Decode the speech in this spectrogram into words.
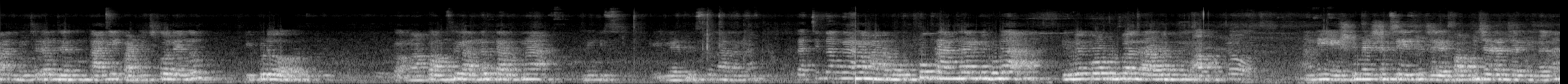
మనం ఇచ్చడం జరిగింది. కానీ పట్టించుకోలేదు. ఇప్పుడు కౌన్సిల్ అందరి తరఫున మీకు ఇస్- ఖచ్చితంగా మన ఉప్పు ప్రాంతాలకి కూడా ఇరవై కోట్ల రూపాయలు రావడం అప్పట్లో అన్ని ఎస్టిమేషన్ చేసి పంపించడం జరిగింది కదా?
